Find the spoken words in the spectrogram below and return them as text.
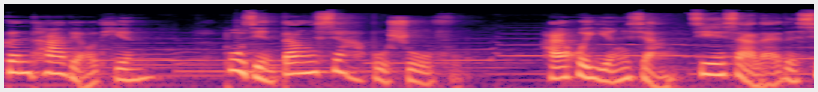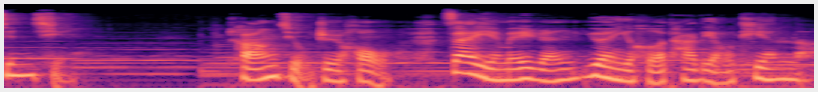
跟他聊天，不仅当下不舒服，还会影响接下来的心情。长久之后，再也没人愿意和他聊天了。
